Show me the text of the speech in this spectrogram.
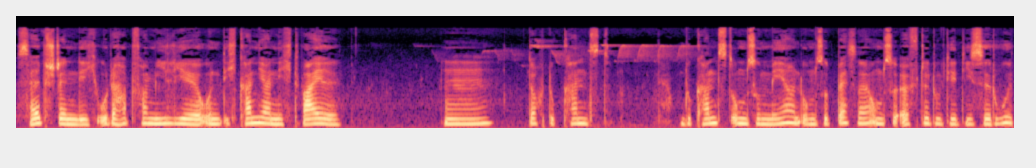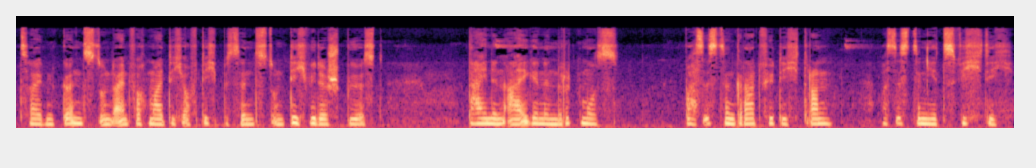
selbstständig oder hab Familie und ich kann ja nicht, weil. Hm, doch, du kannst. Und du kannst umso mehr und umso besser, umso öfter du dir diese Ruhezeiten gönnst und einfach mal dich auf dich besinnst und dich wieder spürst. Deinen eigenen Rhythmus. Was ist denn gerade für dich dran? Was ist denn jetzt wichtig?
